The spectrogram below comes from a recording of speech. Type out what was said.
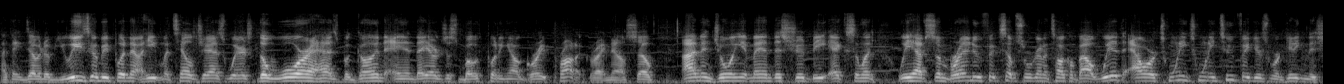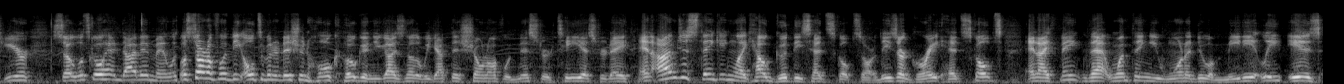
I think WWE is going to be putting out heat. Mattel Jazwares the war has begun, and they are just both putting out great product right now. So I'm enjoying it, man. This should be excellent. We have some brand new fix-ups we're going to talk about with our 2022 figures we're getting this year. So let's go ahead and dive in, man. Let's start off with the Ultimate Edition Hulk Hogan. You guys know that we got this shown off with Mr. T yesterday, and I'm just thinking like how good these head sculpts are. These are great head sculpts, and I think that one thing you want to do immediately is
